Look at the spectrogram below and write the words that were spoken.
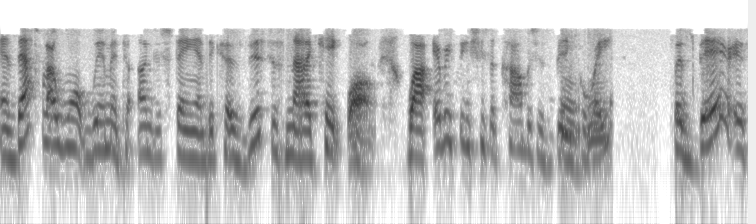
And that's what I want women to understand because this is not a cakewalk. While everything she's accomplished has been mm-hmm. great, but there is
